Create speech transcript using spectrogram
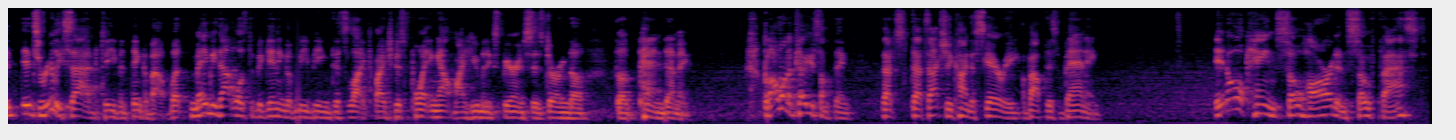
It, it's really sad to even think about, but maybe that was the beginning of me being disliked by just pointing out my human experiences during the, the pandemic. But I want to tell you something that's that's actually kind of scary about this banning. It all came so hard and so fast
